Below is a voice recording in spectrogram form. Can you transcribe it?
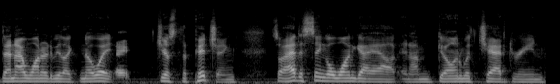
then I wanted to be like, no wait, Right. just the pitching. So I had to single one guy out, and I'm going with Chad Green.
